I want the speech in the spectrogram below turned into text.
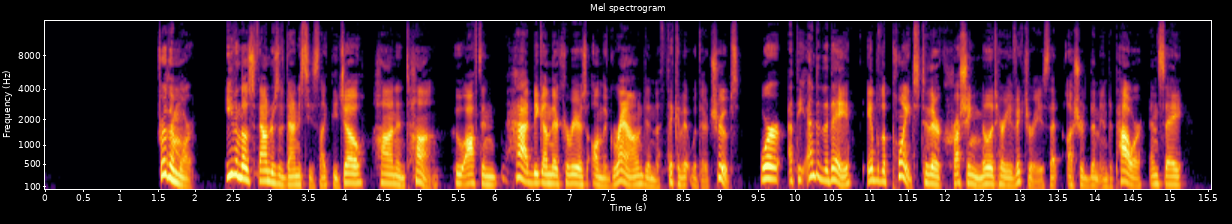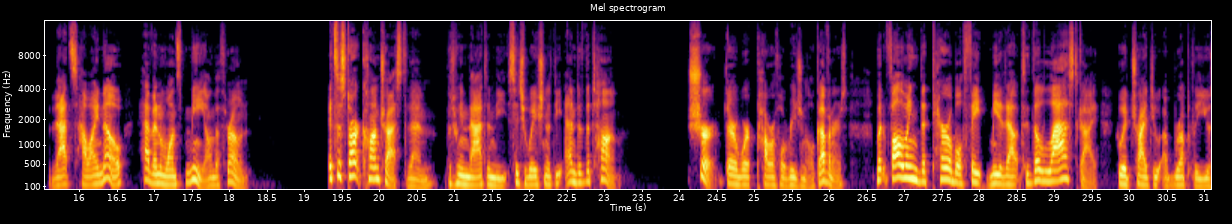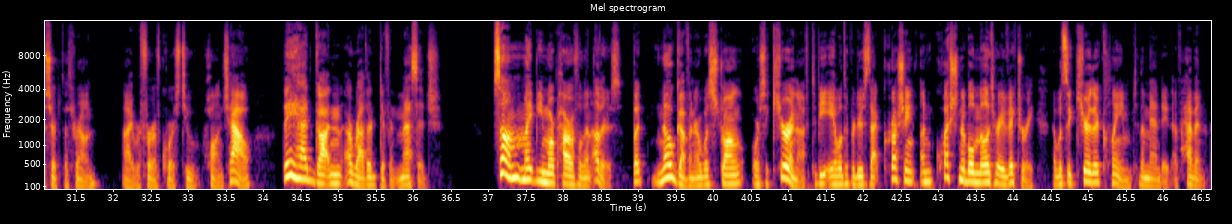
Furthermore, even those founders of dynasties like the Zhou, Han, and Tang, who often had begun their careers on the ground in the thick of it with their troops, were, at the end of the day, able to point to their crushing military victories that ushered them into power and say, That's how I know heaven wants me on the throne. It's a stark contrast, then, between that and the situation at the end of the Tang. Sure, there were powerful regional governors, but following the terrible fate meted out to the last guy who had tried to abruptly usurp the throne, I refer, of course, to Huang Chao, they had gotten a rather different message. Some might be more powerful than others, but no governor was strong or secure enough to be able to produce that crushing, unquestionable military victory that would secure their claim to the mandate of heaven.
